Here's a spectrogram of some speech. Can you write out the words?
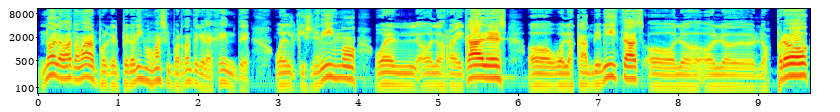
No la va a tomar porque el peronismo es más importante que la gente. O el kirchnerismo, o, el, los radicales, o, los cambiemistas, o los, los pro.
